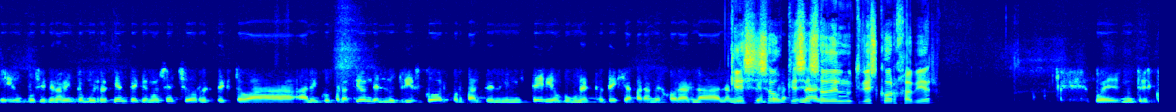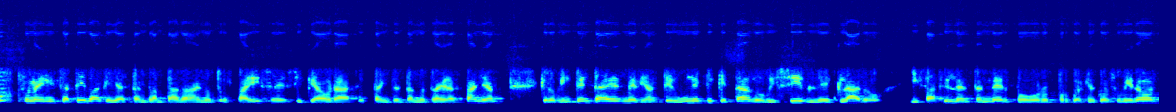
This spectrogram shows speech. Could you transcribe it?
un posicionamiento muy reciente que hemos hecho respecto a, la incorporación del Nutri-Score por parte del Ministerio como una estrategia para mejorar la, la ¿Qué es eso, ¿Qué es eso del Nutri-Score, Javier? Pues Nutriscore es una iniciativa que ya está implantada en otros países y que ahora se está intentando traer a España, que lo que intenta es, mediante un etiquetado visible, claro y fácil de entender por, cualquier consumidor,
